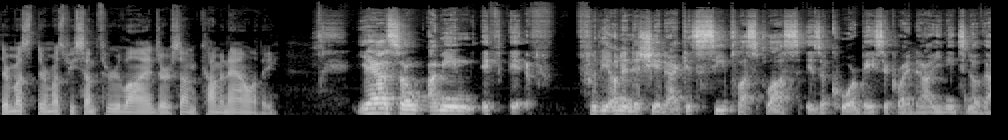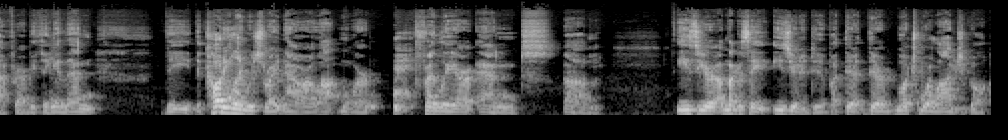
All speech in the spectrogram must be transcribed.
there must there must be some through lines or some commonality. Yeah. So I mean, if if for the uninitiated, I guess C is a core basic right now. You need to know that for everything. And then the, the coding languages right now are a lot more friendlier and um, easier. I'm not going to say easier to do, but they're, they're much more logical.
